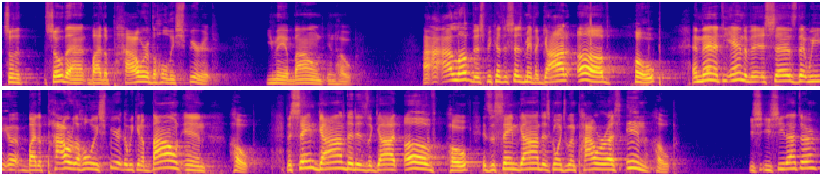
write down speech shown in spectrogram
so that, so that by the power of the Holy Spirit you may abound in hope. I, I love this because it says, May the God of hope and then at the end of it, it says that we, uh, by the power of the Holy Spirit, that we can abound in hope. The same God that is the God of hope is the same God that's going to empower us in hope. You, you see that there?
